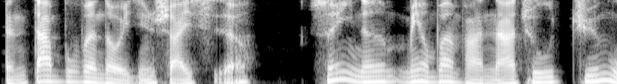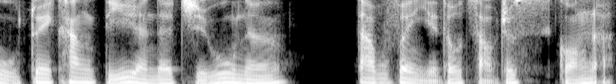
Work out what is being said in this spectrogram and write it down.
可能大部分都已经摔死了。所以呢，没有办法拿出军武对抗敌人的植物呢，大部分也都早就死光了。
